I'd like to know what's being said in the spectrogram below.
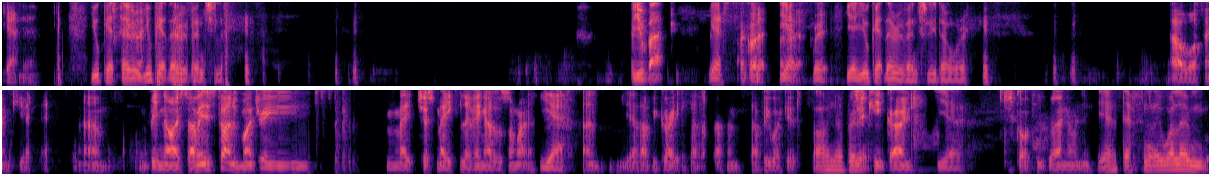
Yeah. yeah. You'll get there. Anyway. You'll get there eventually. You're back. I yes. got it. I got it. yeah, you'll get there eventually. Don't worry. Oh well, thank you. Um, be nice. I mean, it's kind of my dream to make just make a living as a songwriter, Yeah. and yeah, that'd be great if that happened. That'd be wicked. Oh no, Just keep going. Yeah. Just got to keep going, haven't you? Yeah, definitely. Well, um,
